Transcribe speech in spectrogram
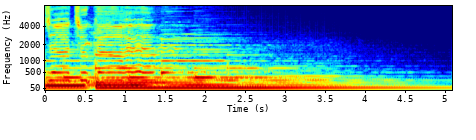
जा चुका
